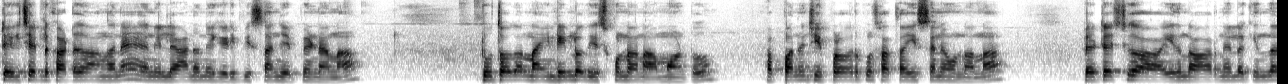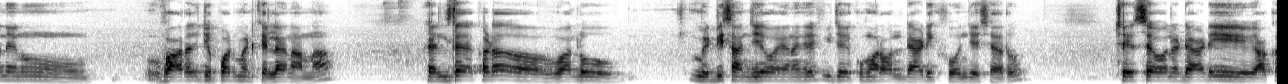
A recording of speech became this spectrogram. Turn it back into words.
టెక్ చెట్లు కట్ కాగానే నీ ల్యాండ్ నీకు ఇడిపిస్తా అని చెప్పిండు అన్న. టూ థౌజండ్ నైన్టీన్లో తీసుకున్నాను అమౌంట్. అప్పటి నుంచి ఇప్పటివరకు సతాయిస్తూనే ఉన్నాను లేటెస్ట్గా ఐదు ఆరు నెలల కింద నేను ఫారెస్ట్ డిపార్ట్మెంట్కి వెళ్ళాను అన్న. వెళ్తే అక్కడ వాళ్ళు మిడ్డి సంజీవ్ అని చెప్పి విజయ్ కుమార్ వాళ్ళ డాడీకి ఫోన్ చేశారు. చేస్తే వాళ్ళ డాడీ అక్క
